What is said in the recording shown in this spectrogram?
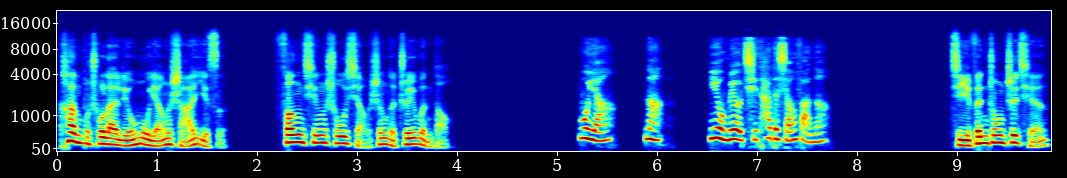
看不出来刘牧阳啥意思。”方青书小声的追问道：“牧羊，那你有没有其他的想法呢？”几分钟之前，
